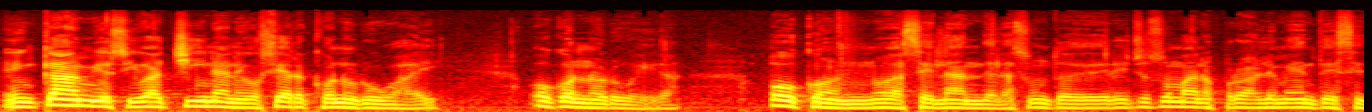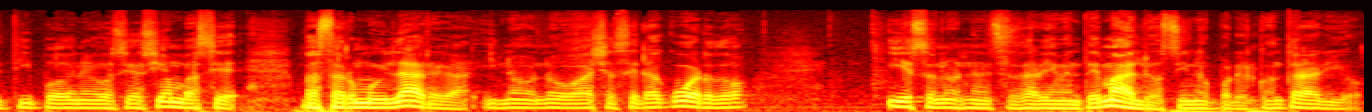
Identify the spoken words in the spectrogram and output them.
En cambio, si va China a negociar con Uruguay o con Noruega, o con Nueva Zelanda el asunto de derechos humanos, probablemente ese tipo de negociación va a ser, muy larga y no, no vaya a ser acuerdo. Y eso no es necesariamente malo, sino por el contrario,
